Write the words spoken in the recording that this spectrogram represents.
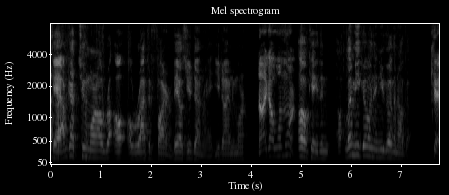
okay, I've got two more. I'll, ra- I'll, I'll rapid fire 'em. Bales, you're done, right? You don't have any more? No, I got one more. Oh, okay, then uh, let me go, and then you go, then I'll go. Okay,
